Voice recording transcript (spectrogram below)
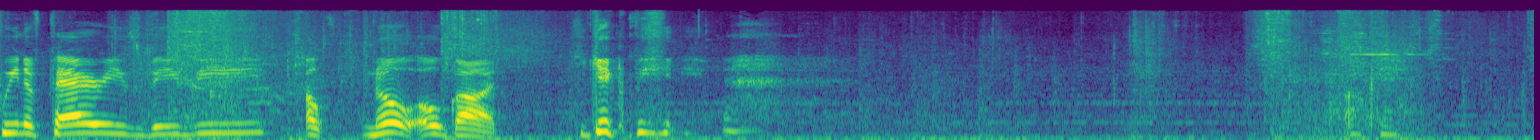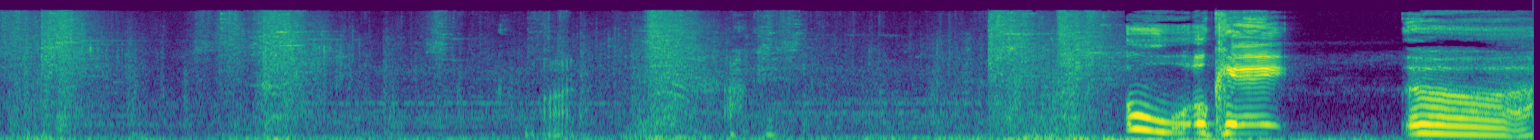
queen of parries, baby. Oh no! Oh god, he kicked me. okay. Come on. Okay. Oh, okay. Ugh.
